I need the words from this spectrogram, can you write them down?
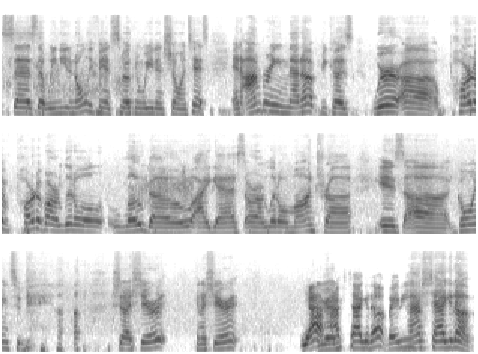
says that we need an OnlyFans smoking weed and showing tits, and I'm bringing that up because we're uh, part of part of our little logo, I guess, or our little mantra is uh, going to be. should I share it? Can I share it? yeah, hashtag it up, baby. Hashtag it up.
